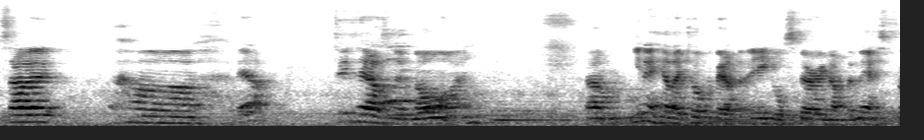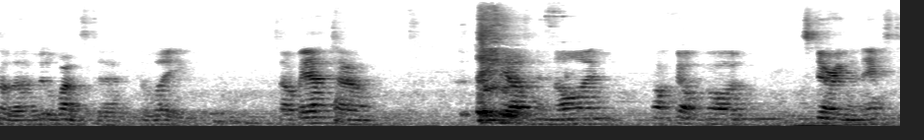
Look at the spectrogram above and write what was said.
so, uh, about 2009, um, you know how they talk about the eagle stirring up the nest for the little ones to, to leave. So about um, 2009, I felt God stirring the nest,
